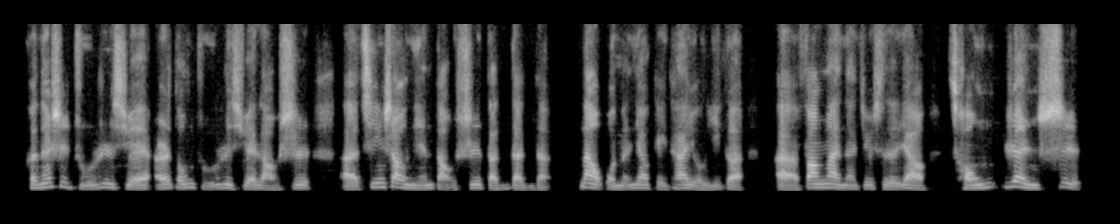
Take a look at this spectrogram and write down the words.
可能是主日学、儿童主日学老师，呃，青少年导师等等的。那我们要给他有一个呃方案呢，就是要从认识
